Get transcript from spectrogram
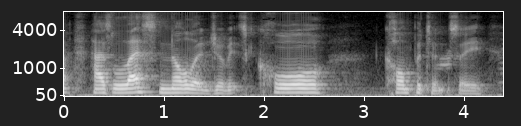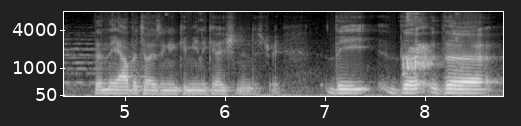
has less knowledge of its core competency than the advertising and communication industry. The the the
